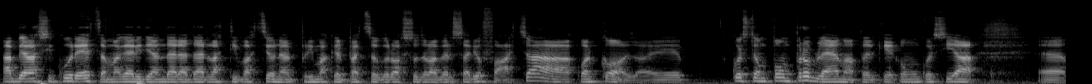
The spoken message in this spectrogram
abbia la sicurezza magari di andare a dare l'attivazione prima che il pezzo grosso dell'avversario faccia qualcosa e questo è un po' un problema perché comunque sia eh,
